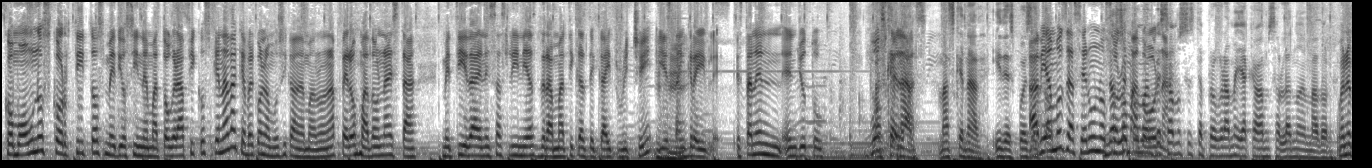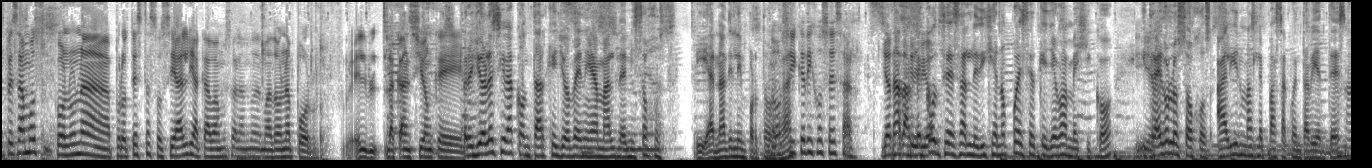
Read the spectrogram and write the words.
como unos cortitos medio cinematográficos que nada que ver con la música de Madonna, pero Madonna está metida en esas líneas dramáticas de Guy Ritchie y está increíble. Están en, en YouTube. Más que nada, más que nada. Y después de Habíamos todo. de hacer uno no solo sé cómo Madonna. empezamos este programa y acabamos hablando de Madonna. Bueno, empezamos con una protesta social y acabamos hablando de Madonna por el- la canción que... Pero yo les iba a contar que yo venía mal de mis ojos y a nadie le importó, no, ¿verdad? sí, ¿qué dijo César? ¿Ya te Nada, hablé con César, le dije, no puede ser que llego a México y Y traigo los ojos, a alguien más le pasa cuentavientes,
